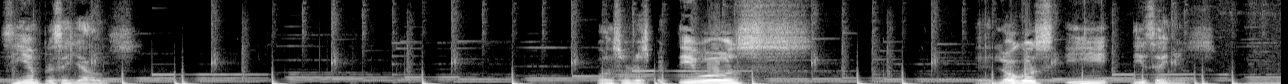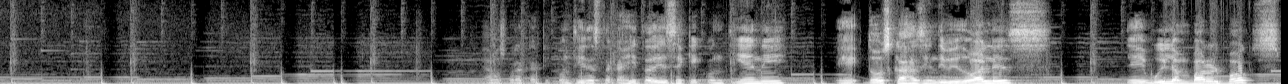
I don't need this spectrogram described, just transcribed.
siempre sellados. Con sus respectivos eh, logos y diseños. Por acá que contiene esta cajita. Dice que contiene eh, dos cajas individuales de Will and Battle Box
